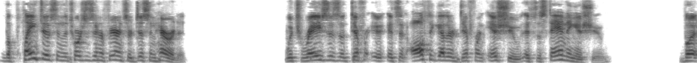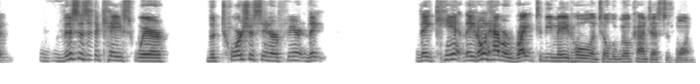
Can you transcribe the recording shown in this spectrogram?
the plaintiffs in the tortious interference are disinherited. Which raises a different it's an altogether different issue. It's a standing issue. But this is a case where the tortious interference, they they can't they don't have a right to be made whole until the will contest is won.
